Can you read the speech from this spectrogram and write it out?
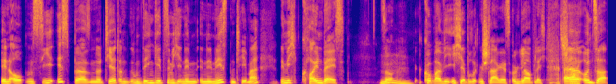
in OpenSea ist börsennotiert und um den geht es nämlich in dem, in dem nächsten Thema, nämlich Coinbase. So, hm. guck mal, wie ich hier Brücken schlage, ist unglaublich. Äh, und zwar,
